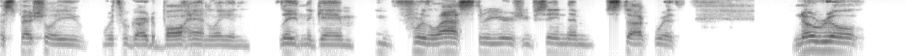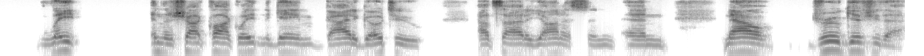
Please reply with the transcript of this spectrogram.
especially with regard to ball handling and late in the game. For the last three years, you've seen them stuck with no real late in the shot clock, late in the game guy to go to outside of Giannis, and and now Jrue gives you that.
